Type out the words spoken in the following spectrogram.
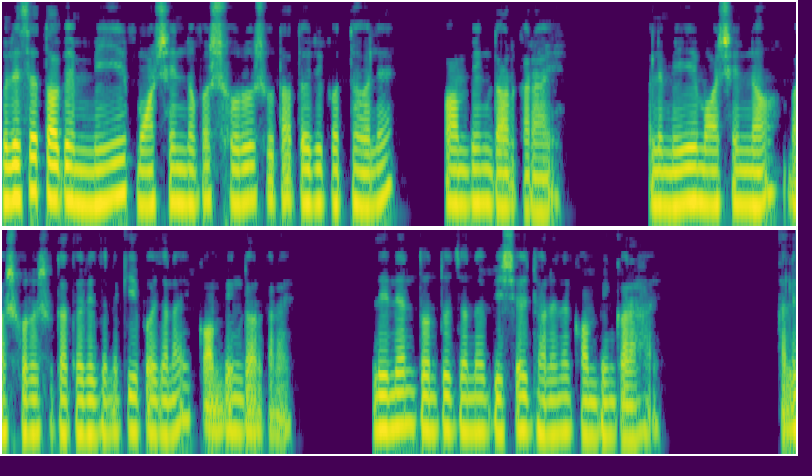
বলেছে তবে মিহি মসৃণ বা সরু সুতা তৈরি করতে হলে কম্বিং দরকার হয়। তাহলে মিহি মসৃণ বা সরু সুতা তৈরির জন্য কি প্রয়োজন হয়? কম্বিং দরকার হয়। লিনেন তন্তুর জন্য বিশেষ ধরনের কম্বিং করা হয়। তাহলে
